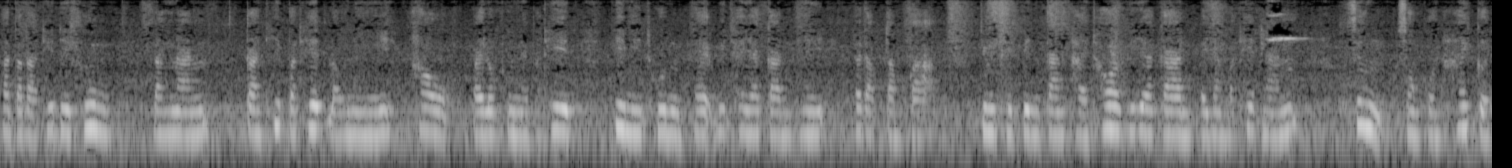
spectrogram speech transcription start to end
การตลาดที่ดีขึ้น ดังนั้น การที่ประเทศเหล่านี้เข้าไปลงทุนในประเทศ ที่มีทุนและวิทยาการในระดับต่ำกว่า จึงถือเป็นการถ่ายทอดวิทยาการไปยังประเทศนั้น ซึ่งส่งผลให้เกิด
